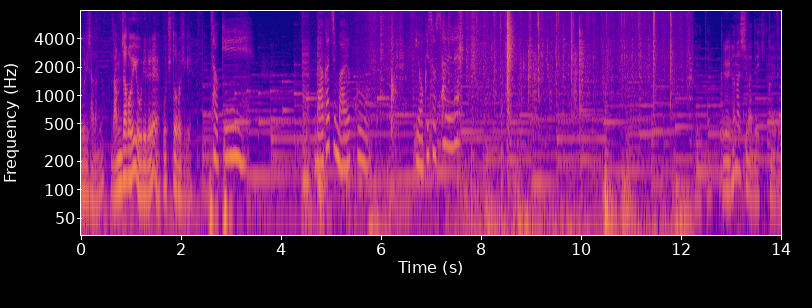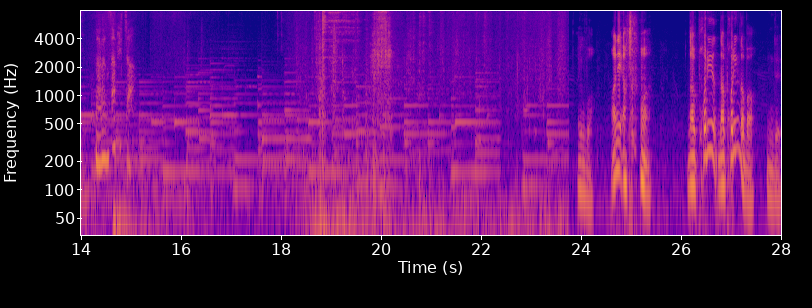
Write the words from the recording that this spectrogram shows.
요리 잘하면? 남자가 왜 요리를 해 고추 떨어지게 저기 나가지 말고 여기서 살래? 그리고 현아 씨가 내 기꺼이 되고. 나랑 사귀자. 이거 봐. 아니 아 잠깐만. 나 펄이 나 펄인가 봐 근데.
